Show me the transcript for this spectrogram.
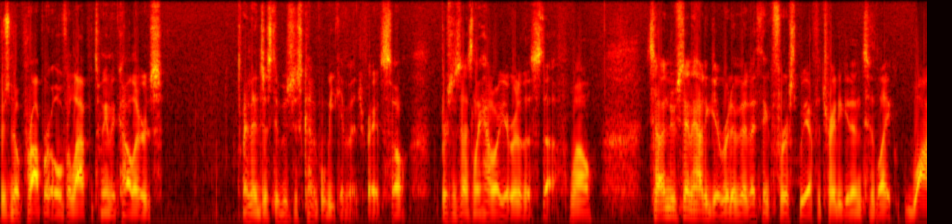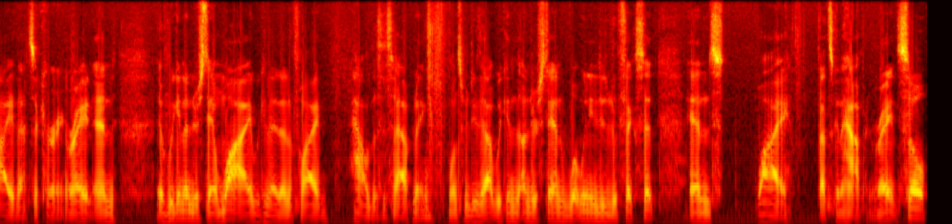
there's no proper overlap between the colors and it just it was just kind of a weak image right so the person's asking like how do i get rid of this stuff well to understand how to get rid of it i think first we have to try to get into like why that's occurring right and if we can understand why we can identify how this is happening. Once we do that, we can understand what we need to do to fix it and why that's going to happen, right? So,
